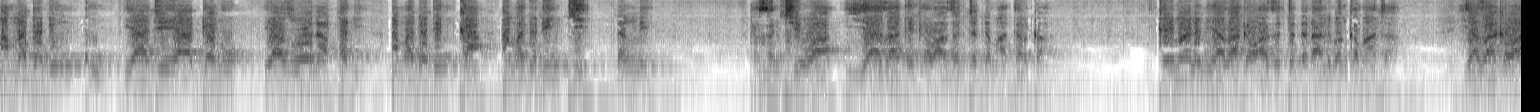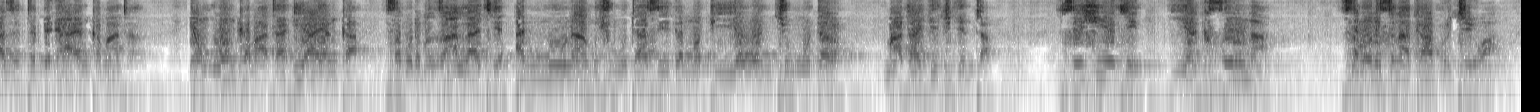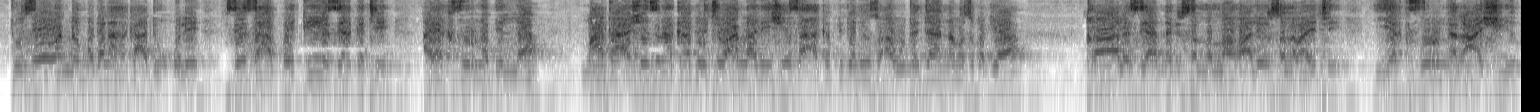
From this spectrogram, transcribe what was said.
A madadin ku ya je ya gano ya zo yana faɗi. A madadin ka a madadin ki. Don me? Kasancewa ya za ka yi ka wazantar da matarka. Kai malami ya za ka wa'azantar da ɗalibanka mata? Ya za ka wa'azantar da 'ya'yanka mata yan uwanka mata iyayenka? Saboda manzon Allah ce an nuna mushi wuta sai ga mafi yawancin wutar mata ke cikinta. Sai shi ya ce yakfurna. Saboda suna kafircewa. To sai wannan magana haka a dunkule sai sahabbai kila sai aka ce a yakfurna billah? Mata ashe suna kafircewa Allah ne shi yasa aka fi ganin su a wutar jahannama suka fiya qala sai annabi sallallahu alaihi wasallam ya ce yakfurna al-ashir.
